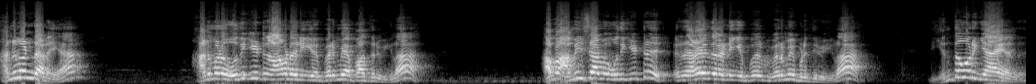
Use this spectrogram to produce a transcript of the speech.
அனுமன் தானையா? அனுமனை ஒதுக்கிட்டு ராவணை நீங்க பெருமையா பார்த்துருவீங்களா? அப்ப அமித்ஷாவை ஒதுக்கிட்டு நரேந்திரன் நீங்க பெருமைப்படுத்திடுவீங்களா எந்த ஒரு நியாயம் அது?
